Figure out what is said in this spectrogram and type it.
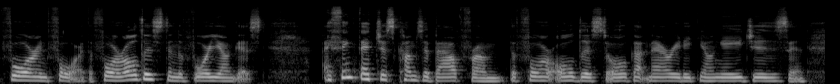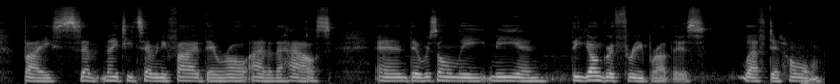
four and four, the four oldest and the four youngest. I think that just comes about from the four oldest all got married at young ages, and by 1975 they were all out of the house, and there was only me and the younger three brothers left at home.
